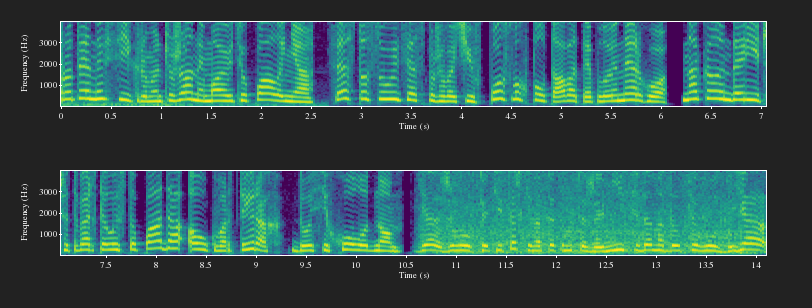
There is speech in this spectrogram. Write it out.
Проте не всі кременчужани мають опалення. Це стосується споживачів послуг Полтава Теплоенерго. На календарі 4 листопада, а у квартирах досі холодно. Я живу в п'ятиэтажці на п'ятому етажі. Мені завжди треба оце воздух. Я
